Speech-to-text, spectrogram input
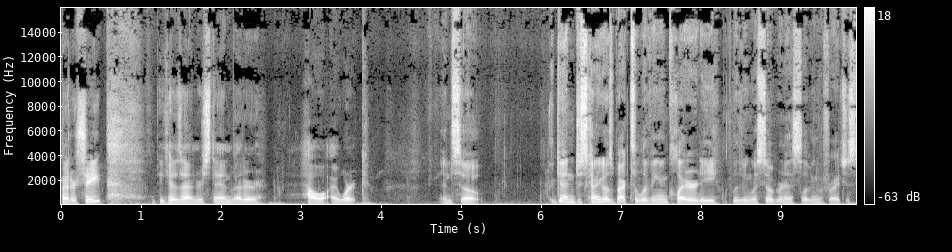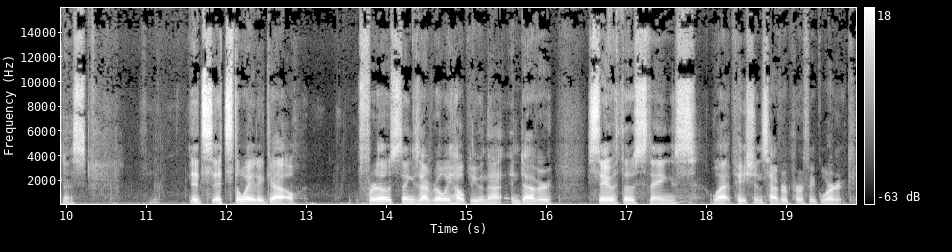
better shape because I understand better how I work. And so again, just kind of goes back to living in clarity, living with soberness, living with righteousness. It's it's the way to go for those things that really help you in that endeavor, stay with those things. Let patience have her perfect work.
